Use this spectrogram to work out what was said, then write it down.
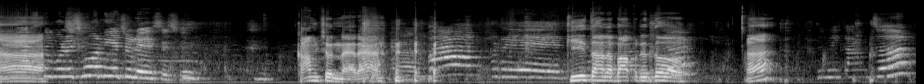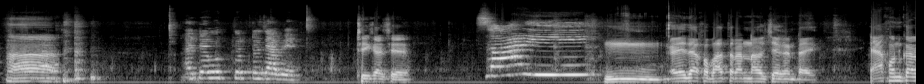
হ্যাঁ। আসতে বলেছি নিয়ে চলে এসেছে। কামচোর না এরা? কি তাহলে বাপরে তো? হ্যাঁ? হ্যাঁ। এটা উত্তরটা যাবে। ঠিক আছে। সরি হুম এই দেখো ভাত রান্না হচ্ছে এখানটায়। এখনকার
